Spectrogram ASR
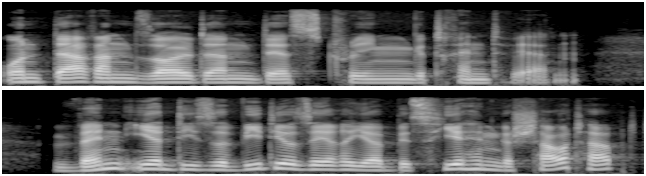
Und daran soll dann der String getrennt werden. Wenn ihr diese Videoserie bis hierhin geschaut habt,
